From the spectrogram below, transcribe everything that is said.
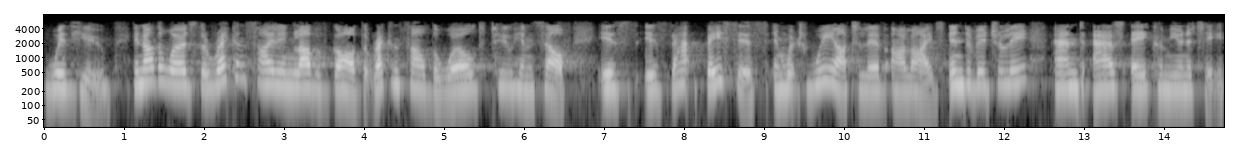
with you. In other words, the reconciling love of God that reconciled the world to himself is, is that basis in which we are to live our lives, individually and as a community.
